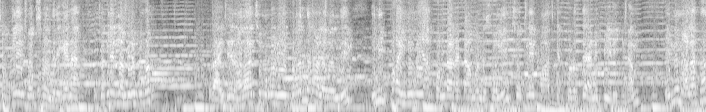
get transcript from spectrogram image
சாக்லேட் பாக்ஸ் வந்திருக்கு. ஏன்னா சாக்லேட்லாம் விருப்பமா? ரைட் அதாச்சும் உங்களுடைய பிறந்த நாளை வந்து இனிப்பா இனிமையா கொண்டாடட்டாம்னு சொல்லி சாக்லேட் பாஸ்கெட் கொடுத்து அனுப்பி இருக்கிறோம் இன்னும் அழகா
